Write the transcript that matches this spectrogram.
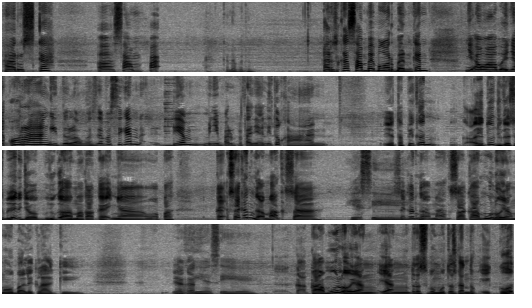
haruskah eh, sampai eh, kenapa tuh haruskah sampai mengorbankan nyawa banyak orang gitu loh? Maksudnya pasti kan dia menyimpan pertanyaan itu kan. Ya tapi kan itu juga sebenarnya dijawab juga sama kakeknya apa kayak saya kan nggak maksa. Iya sih. Saya kan nggak maksa kamu loh yang mau balik lagi. Ya Oh, kan? iya sih. Ka- kamu loh yang yang terus memutuskan untuk ikut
